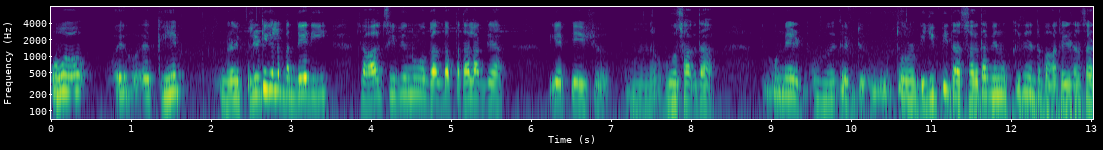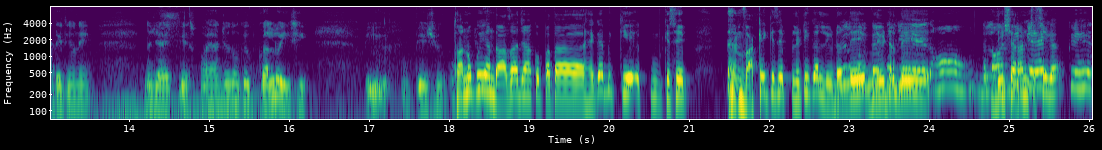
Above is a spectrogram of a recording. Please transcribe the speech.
ਉਹ ਕੀ ਪੋਲੀਟੀਕਲ ਬੰਦੇ ਦੀ ਚਾਲ ਸੀ ਵੀ ਉਹਨੂੰ ਉਹ ਗੱਲ ਦਾ ਪਤਾ ਲੱਗ ਗਿਆ ਵੀ ਇਹ ਪੇਸ਼ ਹੋ ਸਕਦਾ। ਤੇ ਉਹਨੇ ਉਹਨੇ ਤੇ ਤੋਂ ਡੀਜੀਪੀ ਦੱਸ ਸਕਦਾ ਵੀ ਇਹਨੂੰ ਕਿਹਦੇ ਦਬਾਅ ਤੇ ਜਿਹੜਾ ਸਾਡੇ ਤੇ ਉਹਨੇ ਨਜਾਇਜ਼ ਕੇਸ ਪਾਇਆ ਜਦੋਂ ਕਿ ਗੱਲ ਹੋਈ ਸੀ ਵੀ ਪੇਸ਼ ਤੁਹਾਨੂੰ ਕੋਈ ਅੰਦਾਜ਼ਾ ਜਾਂ ਕੋਈ ਪਤਾ ਹੈਗਾ ਵੀ ਕਿ ਕਿਸੇ ਵਾਕਈ ਕਿਸੇ ਪੋਲੀਟੀਕਲ ਲੀਡਰ ਦੇ ਲੀਡਰ ਦੇ ਇਹ- ਦੀ ਸ਼ਰਨ ਚ ਸੀਗਾ? ਕਿਸੇ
